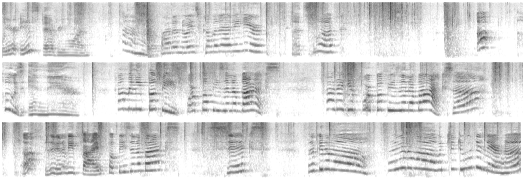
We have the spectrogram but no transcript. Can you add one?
Where is everyone? Hmm, a lot of noise coming out of here. Let's look. Oh, who's in there? How many puppies? Four puppies in a box. How'd I get four puppies in a box, huh? Oh, is it going to be five puppies in a box? Six? Look at them all. Look at them all. What you doing in there. Huh?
